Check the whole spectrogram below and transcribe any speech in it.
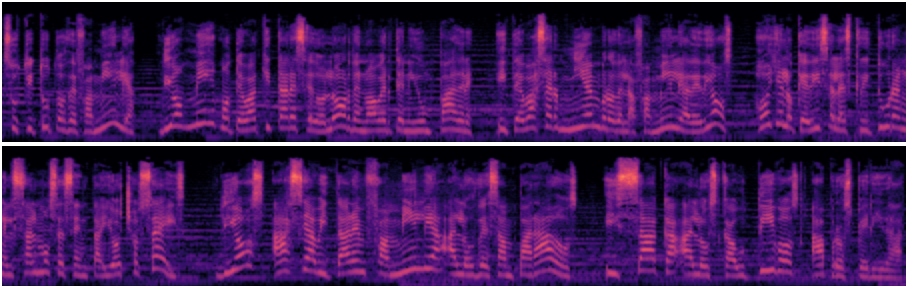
sustitutos de familia. Dios mismo te va a quitar ese dolor de no haber tenido un padre y te va a ser miembro de la familia de Dios. Oye lo que dice la escritura en el Salmo 68, 6. Dios hace habitar en familia a los desamparados y saca a los cautivos a prosperidad.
